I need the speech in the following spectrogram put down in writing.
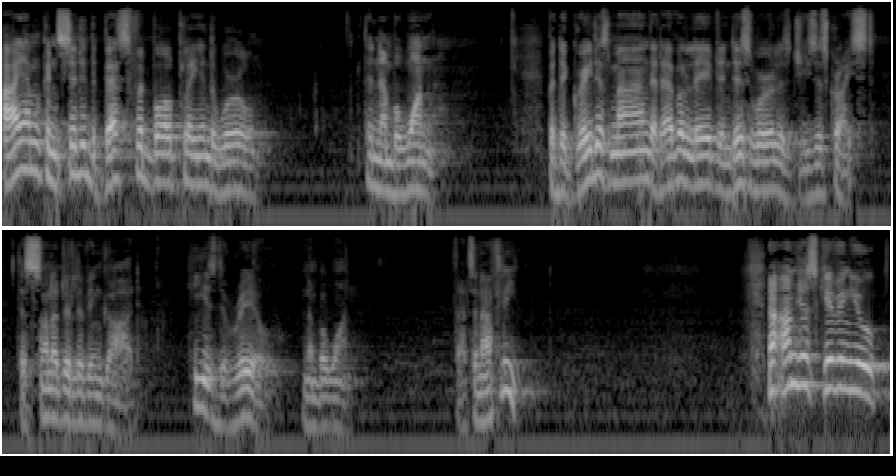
I am considered the best football player in the world, the number one. But the greatest man that ever lived in this world is Jesus Christ, the Son of the living God. He is the real number one. That's an athlete. Now, I'm just giving you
